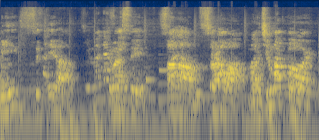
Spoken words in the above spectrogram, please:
kami. Sekian. Terima kasih. Salam Sarawak. Maju Makmur.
